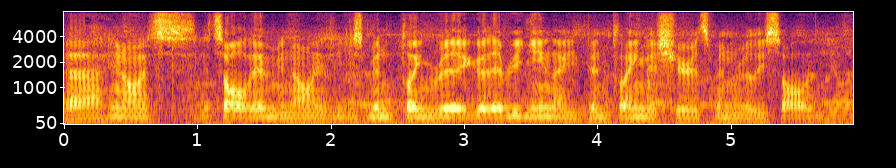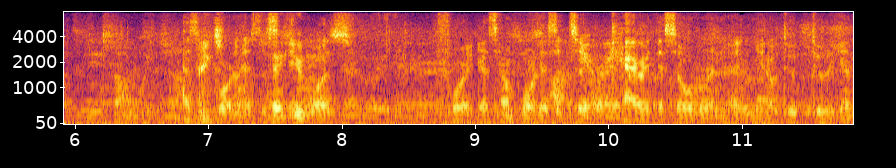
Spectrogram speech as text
uh, you know, it's it's all him. You know, he's been playing really good. Every game that he's been playing this year, it's been really solid. As important as this Thank game you. was for you guys, how important is it to carry this over and, and you know do, do it again?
